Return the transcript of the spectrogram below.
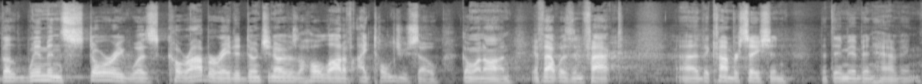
the women's story was corroborated, don't you know there was a whole lot of I told you so going on, if that was in fact uh, the conversation that they may have been having.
